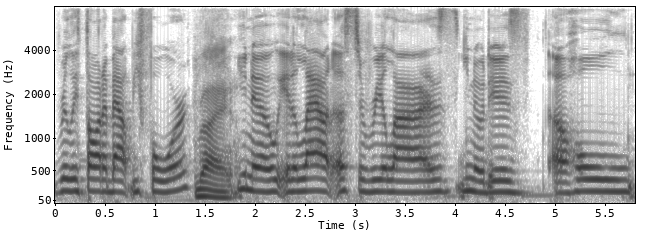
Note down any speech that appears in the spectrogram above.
really thought about before. Right. You know, it allowed us to realize you know there's a whole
